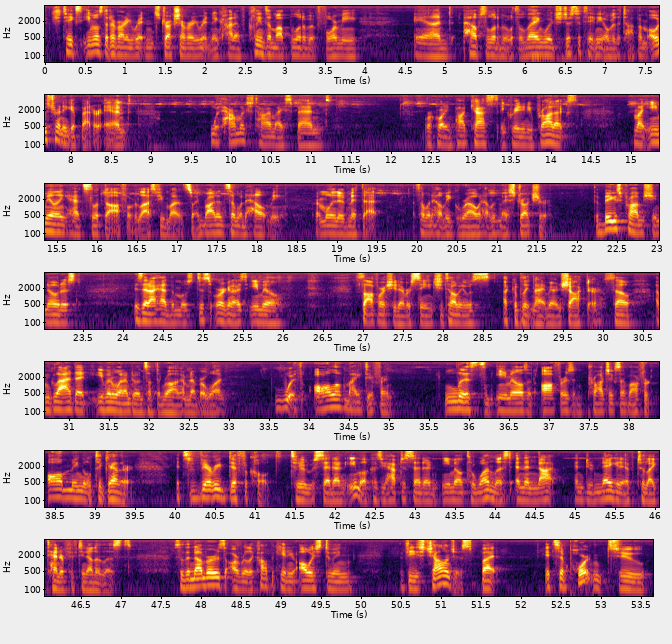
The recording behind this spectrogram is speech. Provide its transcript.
She takes emails that I've already written, structure I've already written, and kind of cleans them up a little bit for me and helps a little bit with the language just to take me over the top. I'm always trying to get better. And with how much time I spend recording podcasts and creating new products, my emailing had slipped off over the last few months. So I brought in someone to help me. I'm willing to admit that. Someone to help me grow and help with my structure. The biggest problem she noticed is that I had the most disorganized email software she'd ever seen. She told me it was a complete nightmare and shocked her. So I'm glad that even when I'm doing something wrong, I'm number one. With all of my different lists and emails and offers and projects I've offered all mingled together, it's very difficult to send an email because you have to send an email to one list and then not and do negative to like 10 or 15 other lists. So the numbers are really complicated. You're always doing these challenges, but it's important to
